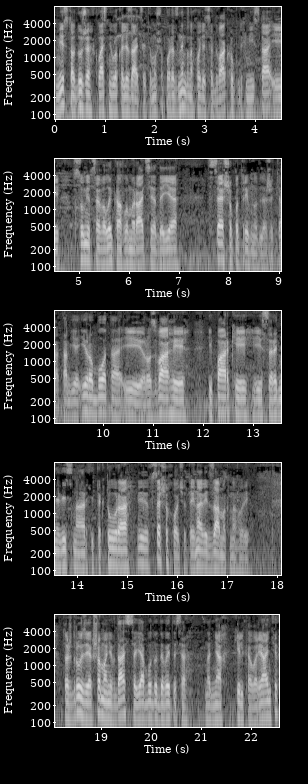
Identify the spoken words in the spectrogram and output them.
Місто дуже класній локалізації, тому що поряд з ним знаходяться два крупних міста, і в сумі це велика агломерація, де є все, що потрібно для життя. Там є і робота, і розваги, і парки, і середньовічна архітектура, і все, що хочете, і навіть замок на горі. Тож, друзі, якщо мені вдасться, я буду дивитися на днях кілька варіантів.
